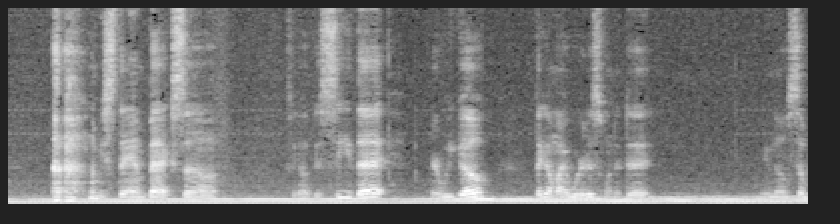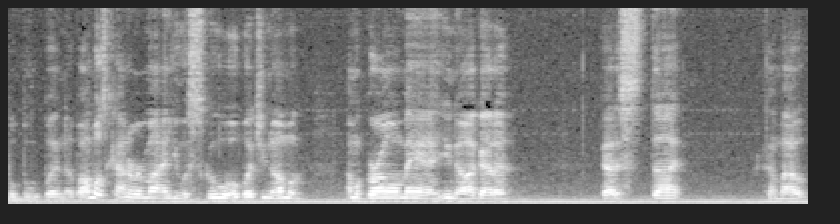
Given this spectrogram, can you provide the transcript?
Let me stand back some so y'all can see that. Here we go. I think I might wear this one today. You know, simple blue button up. Almost kind of remind you of school, but you know, I'm a I'm a grown man. You know, I gotta gotta stunt, come out.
